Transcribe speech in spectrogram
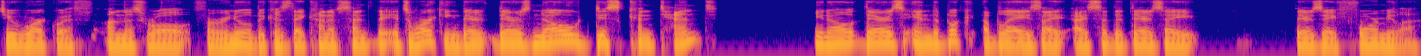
to work with on this role for renewal because they kind of sense it's working. There, there's no discontent. You know, there's in the book Ablaze, I, I said that there's a there's a formula,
